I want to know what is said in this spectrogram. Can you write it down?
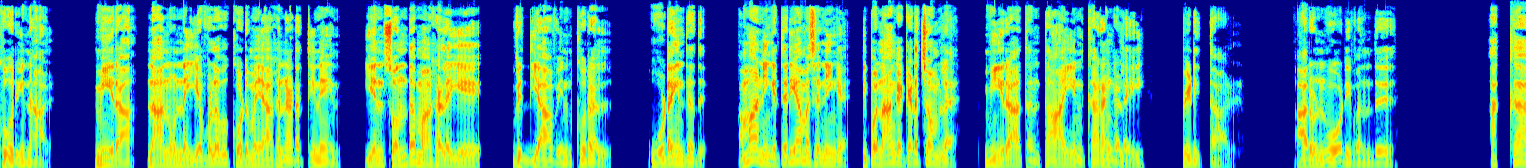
கூறினாள். மீரா நான் உன்னை எவ்வளவு கொடுமையாக நடத்தினேன். என் சொந்த மகளையே வித்யாவின் குரல் உடைந்தது. அம்மா நீங்க தெரியாம சொன்னீங்க. இப்போ நாங்க கிடைச்சோம்ல. மீரா தன் தாயின் கரங்களை பிடித்தாள். அருண் ஓடி வந்து அக்கா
